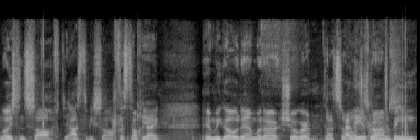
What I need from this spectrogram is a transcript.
that nice and soft. It has to be soft. That's the Okay. key. In we go then with our sugar. That's 100 Are these going grams. to be...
